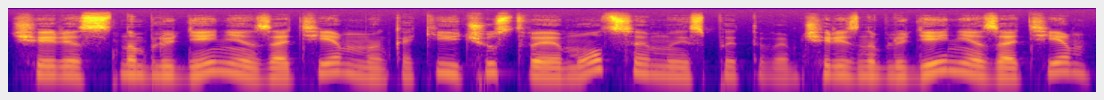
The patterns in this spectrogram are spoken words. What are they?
через наблюдение за тем, какие чувства и эмоции мы испытываем, через наблюдение за тем,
